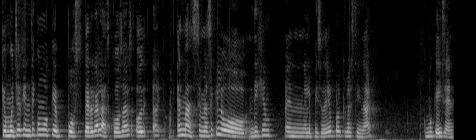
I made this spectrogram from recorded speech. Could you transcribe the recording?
que mucha gente como que posterga las cosas. O, es más, se me hace que lo dije en, el episodio de procrastinar, como que dicen,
